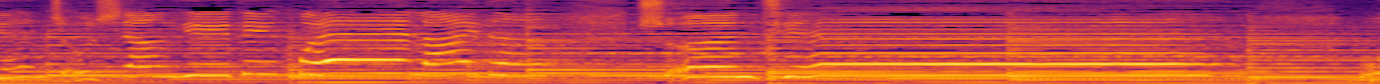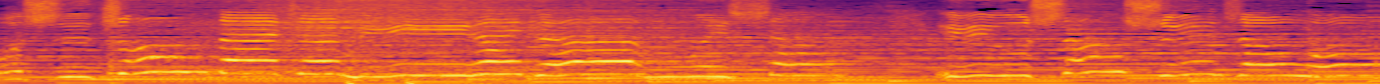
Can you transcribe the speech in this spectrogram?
言，就像一定始终带着你爱的微笑，一路上寻找我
